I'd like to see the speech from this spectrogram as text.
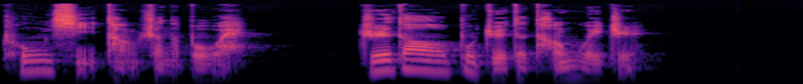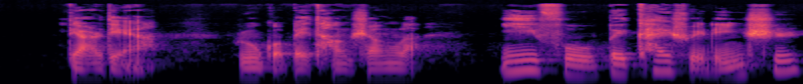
冲洗烫伤的部位，直到不觉得疼为止。第二点啊，如果被烫伤了，衣服被开水淋湿，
